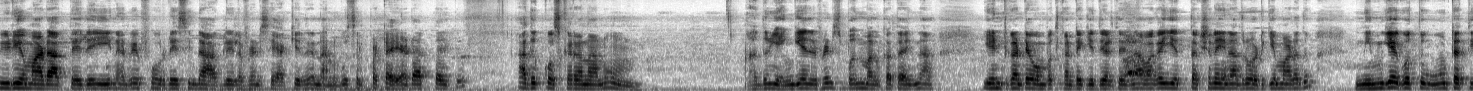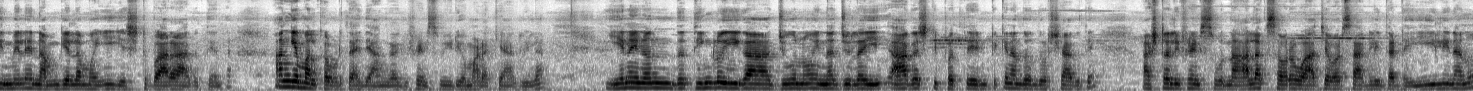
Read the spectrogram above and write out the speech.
ವೀಡಿಯೋ ಮಾಡಾಗ್ತಾಯಿದೆ ಈ ನಡುವೆ ಫೋರ್ ಡೇಸಿಂದ ಆಗಲಿಲ್ಲ ಫ್ರೆಂಡ್ಸ್ ಯಾಕೆಂದರೆ ನನಗೂ ಸ್ವಲ್ಪ ಟಯರ್ಡ್ ಆಗ್ತಾಯಿತ್ತು ಅದಕ್ಕೋಸ್ಕರ ನಾನು ಆದರೂ ಹೆಂಗೆ ಅಂದರೆ ಫ್ರೆಂಡ್ಸ್ ಬಂದು ಮಲ್ಕೋತಾ ಇದ್ನ, ಎಂಟು ಗಂಟೆ, ಒಂಬತ್ತು ಗಂಟೆಗೆ ಎದ್ದೇಳ್ತಾ ಇದ್ನ. ಆವಾಗ ಎದ್ದ ತಕ್ಷಣ ಏನಾದರೂ ಅಡುಗೆ ಮಾಡೋದು. ನಿಮಗೆ ಗೊತ್ತು, ಊಟ ತಿಂದಮೇಲೆ ನಮಗೆಲ್ಲ ಮೈ ಎಷ್ಟು ಭಾರ ಆಗುತ್ತೆ ಅಂತ. ಹಂಗೆ ಮಲ್ಕೊಬಿಡ್ತಾ ಇದ್ದೆ. ಹಂಗಾಗಿ ಫ್ರೆಂಡ್ಸ್ ವೀಡಿಯೋ ಮಾಡೋಕ್ಕೆ ಆಗಲಿಲ್ಲ. ಏನೋ ಇನ್ನೊಂದು ತಿಂಗಳು, ಈಗ ಜೂನು ಇನ್ನು ಜುಲೈ ಆಗಸ್ಟ್ ಇಪ್ಪತ್ತೆಂಟಕ್ಕೆ ಒಂದು ವರ್ಷ ಆಗುತ್ತೆ. ಅಷ್ಟರಲ್ಲಿ ಫ್ರೆಂಡ್ಸ್ ನಾಲ್ಕು ಸಾವಿರ ವಾಚ್ ಅವರ್ಸ್ ಆಗಲಿ ಅಂತ ಡೈಲಿ ನಾನು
